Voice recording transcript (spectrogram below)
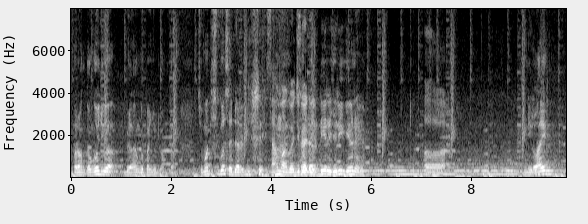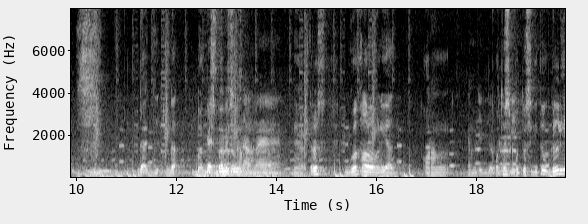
Orang tua gue juga bilang gue pengen jadi dokter. Cuma terus gue sadar diri. Sama gue juga sadar Dim. diri jadi gimana ya? Eh, nilai nggak j- nggak bagus bagus bagus amat. amat. Ya terus gue kalau ngelihat orang yang mau jadi dokter putus-putus gitu geli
